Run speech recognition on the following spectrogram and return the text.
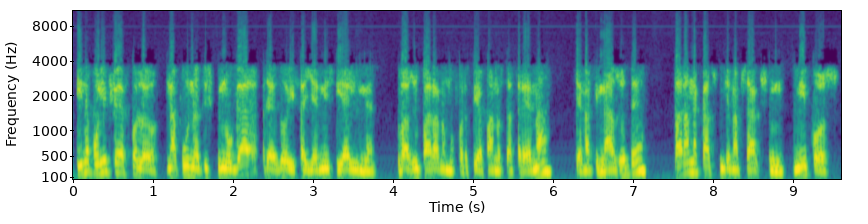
είναι πολύ πιο εύκολο να πούνε ότι στην Ουγγάντα εδώ οι Ιθαγενείς οι Έλληνες βάζουν παράνομο φορτία πάνω στα τρένα και να τεινάζονται, παρά να κάτσουν και να ψάξουν μήπως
